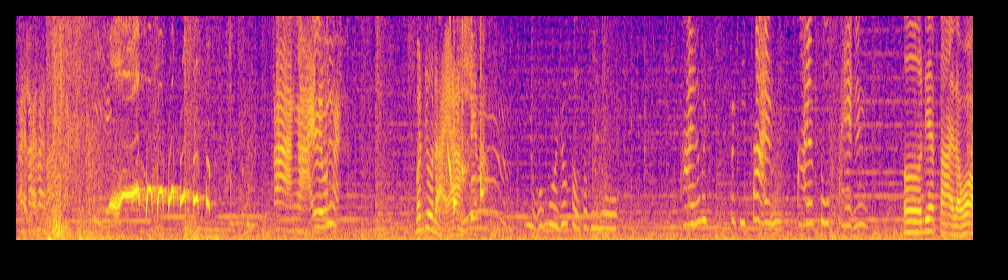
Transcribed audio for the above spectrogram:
ไล่ไล่ไล่ไล่โอ้อ่าหงายเลยมั้งเนี่ยมันอยู่ไหนอะอยู่ข้างบนช่องสองสตูดิโอตายแล้วไปไปกี่ตายตายแล้วตัวแตกเลยเออเดียตายแล้วว่ะ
